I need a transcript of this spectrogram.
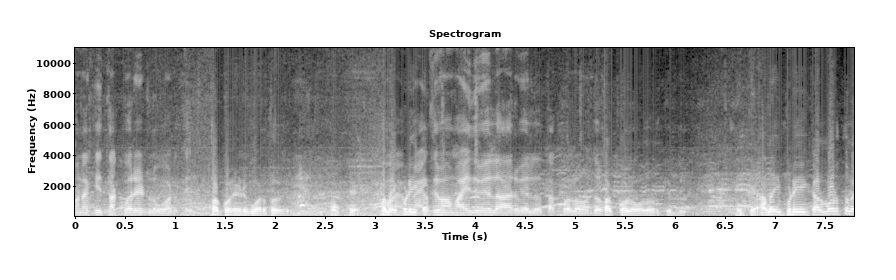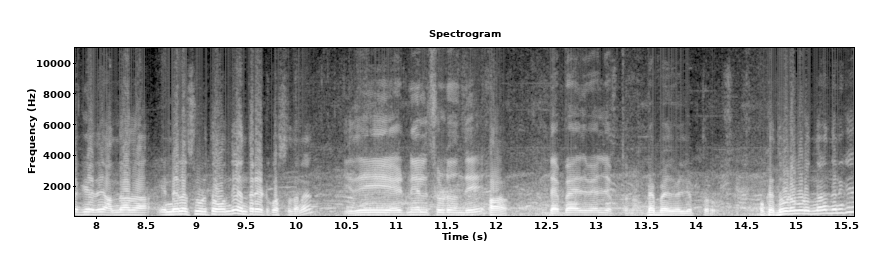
మనకి తక్కువ రేట్లు పడతాయి. తక్కువ రేటుకి పడుతుంది. ఓకే. అన్న ఇప్పుడు మాక్సిమం ఐదు వేలు ఆరు వేలు తక్కువలో దొరుకుతాయి తక్కువలో దొరికింది. ఓకే. అన్న ఇప్పుడు ఈ కనబడుతున్న గేదె అందాదా ఎన్ని నెలల సూడితో ఉంది? ఎంత రేటుకి వస్తుందన్నా? ఇది ఏడు నెలలు చూడు ఉంది. డెబ్బై ఐదు వేలు చెప్తున్నాం. డెబ్బై ఐదు వేలు చెప్తారు. ఓకే. దూడ కూడా ఉందా దీనికి?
